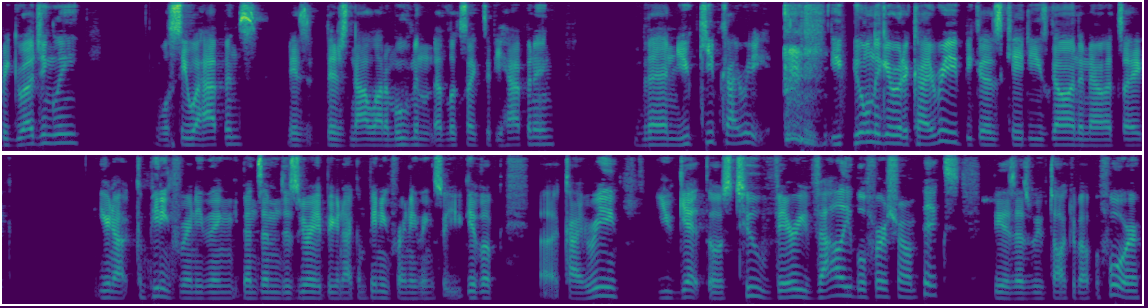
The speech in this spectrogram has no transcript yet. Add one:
begrudgingly, we'll see what happens. Because there's not a lot of movement that looks like to be happening. Then you keep Kyrie. you, you only get rid of Kyrie because KD's gone, and now it's like, you're not competing for anything. Ben Simmons is great, but you're not competing for anything. So you give up uh, Kyrie. You get those two very valuable first round picks because, as we've talked about before,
